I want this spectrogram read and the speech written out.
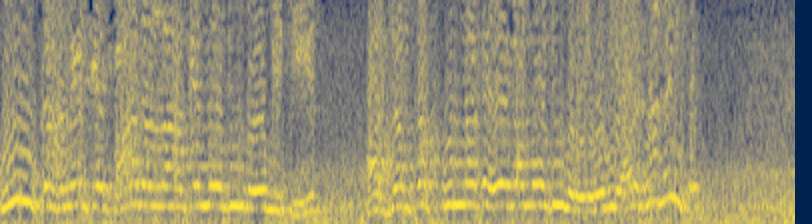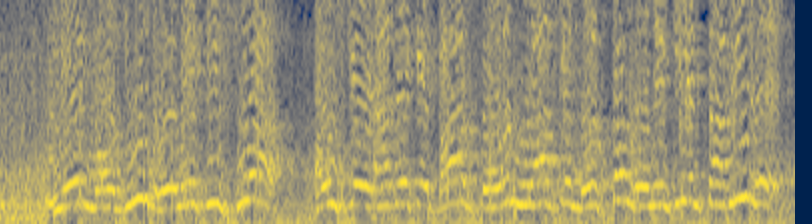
کن کہنے کے بعد اللہ کے موجود ہوگی چیز۔ اور جب تک کن نہ کہے گا موجود نہیں ہوگی، ایسا نہیں ہے۔ یہ موجود ہونے کی صورت اور اس کے ارادے کے بعد فوراً مراد کے مرتب ہونے کی ایک تعبیر ہے۔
